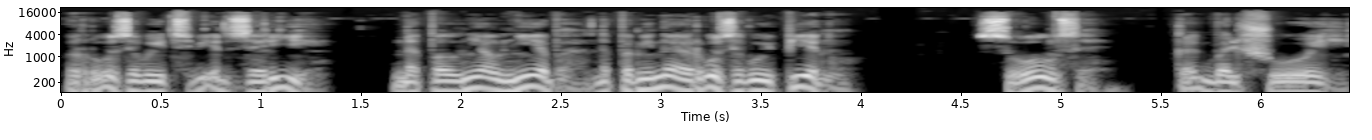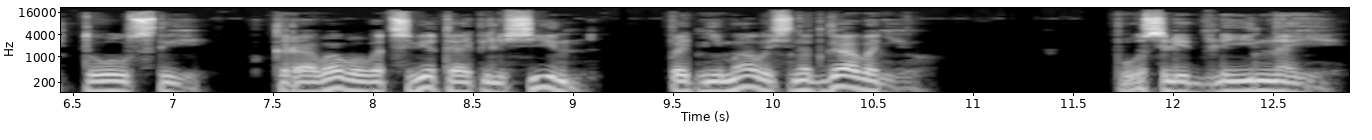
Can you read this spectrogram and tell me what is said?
розовый цвет зари наполнял небо, напоминая розовую пену. Солнце, как большой, толстый, кровавого цвета апельсин, поднималось над гаванью. После длинной,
